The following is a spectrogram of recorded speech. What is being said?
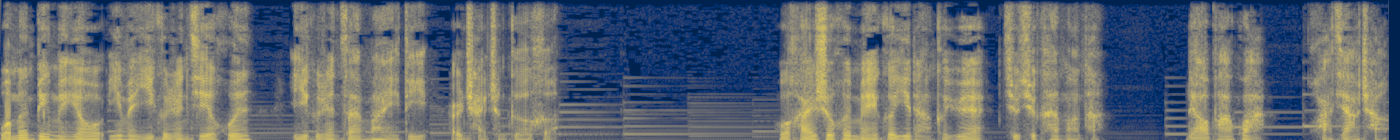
我们并没有因为一个人结婚，一个人在外地而产生隔阂。我还是会每隔一两个月就去看望他，聊八卦，话家常。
